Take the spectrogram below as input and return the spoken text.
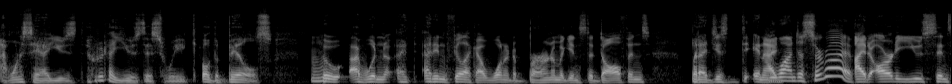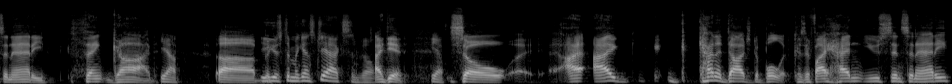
I want to say I used who did I use this week? Oh, the Bills, who I wouldn't. I, I didn't feel like I wanted to burn them against the Dolphins, but I just and I wanted to survive. I'd already used Cincinnati. Thank God. yeah. Uh, You used them against Jacksonville. I did. Yeah. So I, I kind of dodged a bullet because if I hadn't used Cincinnati,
